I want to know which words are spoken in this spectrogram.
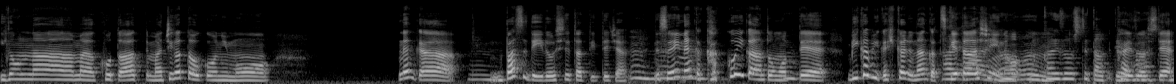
いろんな、まあ、ことあって間違ったお子にもなんか、うん。バスで移動してたって言ってたじゃん、うんうんうんでそれになんかかっこいいかなと思って、ビカビカ光るなんかつけたらしいの、ははうん。うんうん。改造してたっていう改造して。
